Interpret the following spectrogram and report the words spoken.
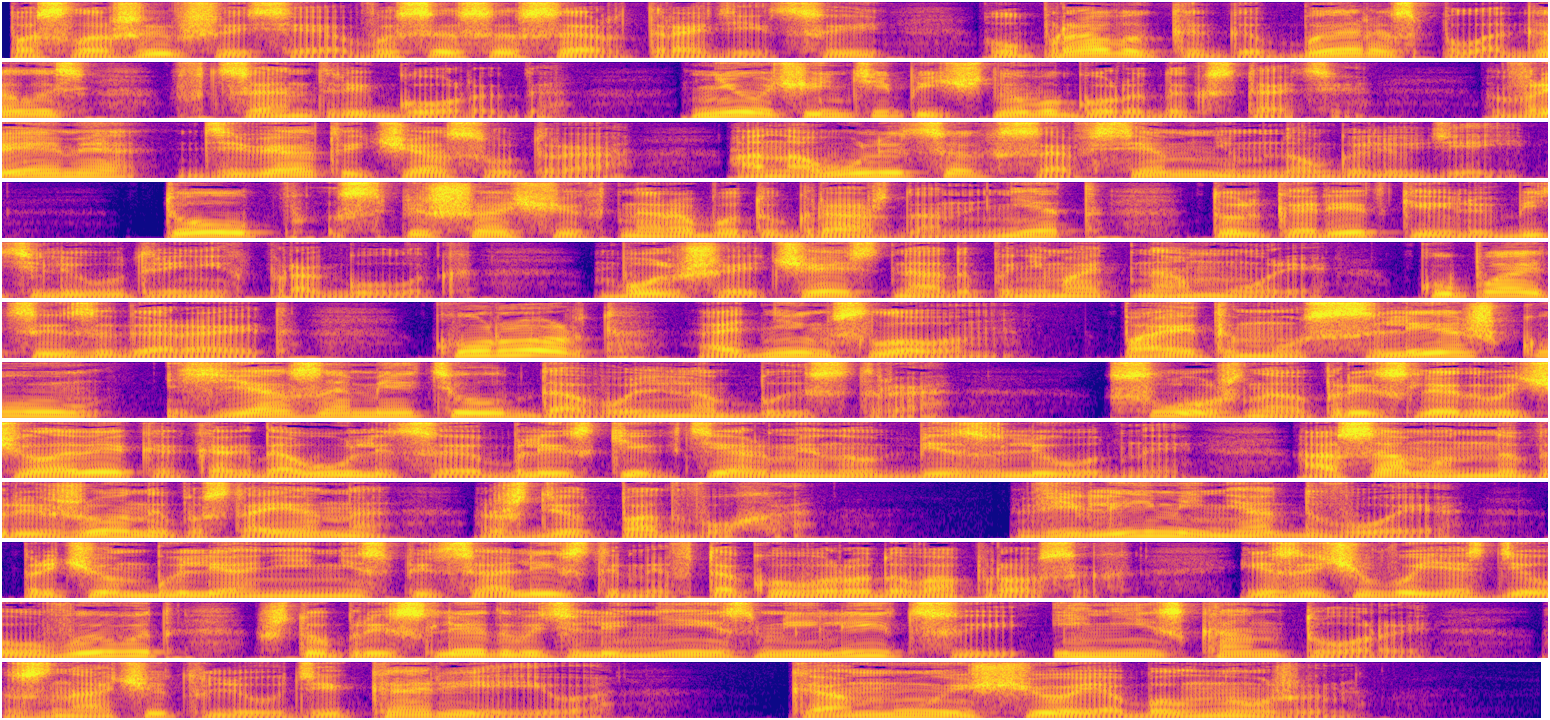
По сложившейся в СССР традиции, управа КГБ располагалась в центре города. Не очень типичного города, кстати. Время — девятый час утра, а на улицах совсем немного людей. Толп спешащих на работу граждан нет, только редкие любители утренних прогулок. Большая часть, надо понимать, на море. Купается и загорает. Курорт, одним словом. Поэтому слежку я заметил довольно быстро — Сложно преследовать человека, когда улицы близки к термину «безлюдны», а сам он напряжен и постоянно ждет подвоха. Вели меня двое, причем были они не специалистами в такого рода вопросах, из-за чего я сделал вывод, что преследователи не из милиции и не из конторы, значит, люди Кореева. Кому еще я был нужен?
